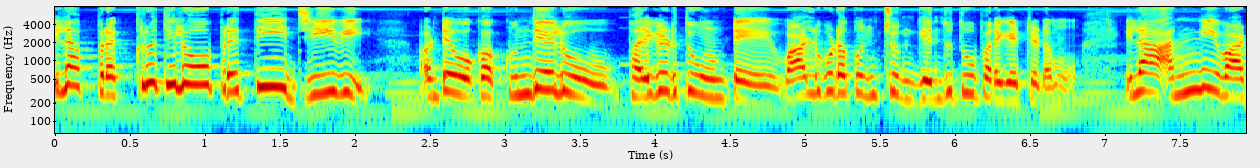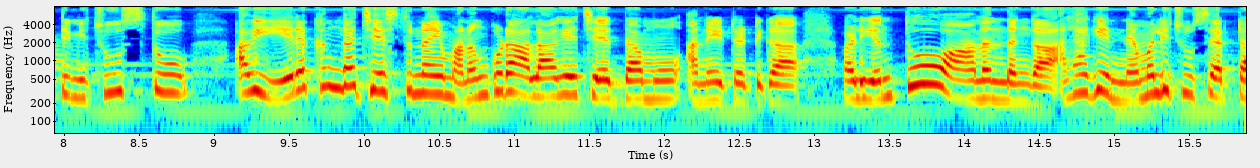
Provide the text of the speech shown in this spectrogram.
ఇలా ప్రకృతిలో ప్రతి జీవి అంటే ఒక కుందేలు పరిగెడుతూ ఉంటే వాళ్ళు కూడా కొంచెం గెంతుతూ పరిగెట్టడము. ఇలా అన్ని వాటిని చూస్తూ అవి ఏ రకంగా చేస్తున్నాయి మనం కూడా అలాగే చేద్దాము అనేటట్టుగా వాళ్ళు ఎంతో ఆనందంగా అలాగే నెమలి చూశారట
